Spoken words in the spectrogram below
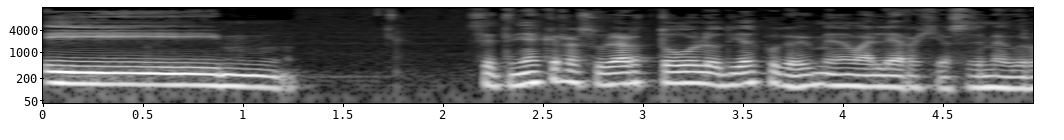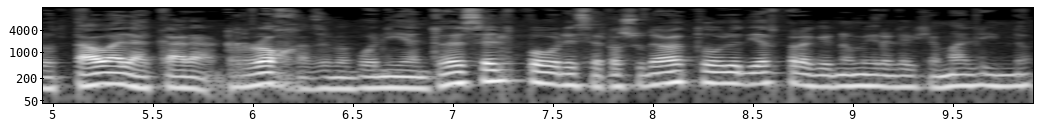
Y se tenía que rasurar todos los días porque a mí me daba alergia, o sea, se me brotaba la cara roja, se me ponía. Entonces él, pobre, se rasuraba todos los días para que no me diera alergia, más lindo.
